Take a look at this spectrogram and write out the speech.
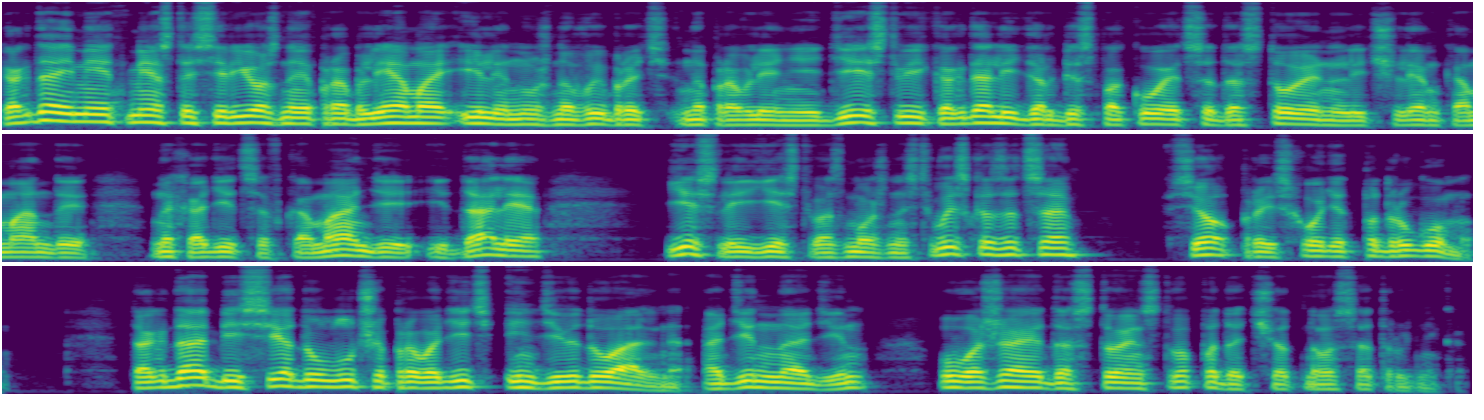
Когда имеет место серьезная проблема или нужно выбрать направление действий, когда лидер беспокоится, достоин ли член команды находиться в команде и далее – если есть возможность высказаться, все происходит по-другому. Тогда беседу лучше проводить индивидуально, один на один, уважая достоинство подотчетного сотрудника.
